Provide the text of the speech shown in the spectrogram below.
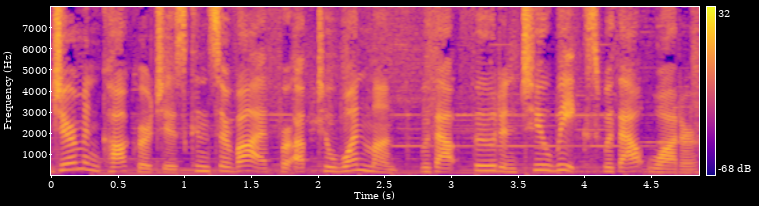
German cockroaches can survive for up to one month without food and two weeks without water.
